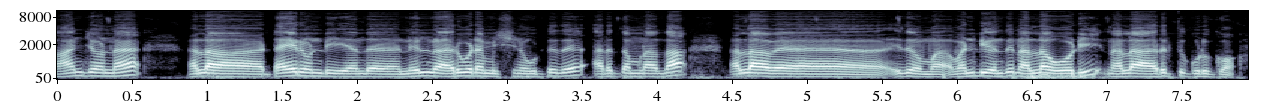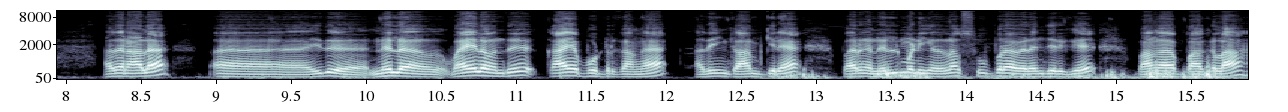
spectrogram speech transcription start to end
காஞ்சோன்னே நல்லா டயர் வண்டி அந்த நெல் அறுவடை மிஷினை விட்டுது. அறுத்தோம்னா தான் நல்லா இது வண்டி வந்து நல்லா ஓடி நல்லா அறுத்து கொடுக்கும். அதனால் இது நெல் வயலை வந்து காய போட்டிருக்காங்க. அதையும் காமிக்கிறேன். பாருங்கள் நெல்மணிகள்லாம் சூப்பராக விளைஞ்சிருக்கு. வாங்க பார்க்கலாம்.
